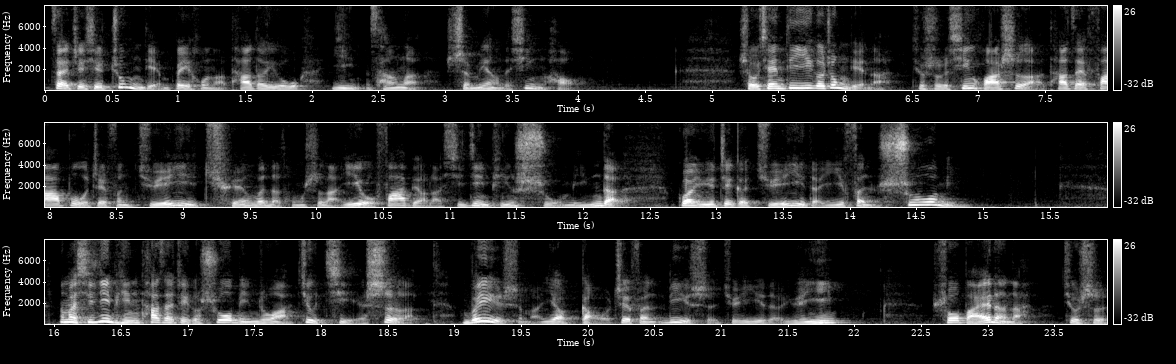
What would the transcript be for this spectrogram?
在这些重点背后呢，他都有隐藏了什么样的信号。首先，第一个重点呢，就是新华社啊，他在发布这份决议全文的同时呢，也有发表了习近平署名的关于这个决议的一份说明。那么，习近平他在这个说明中啊，就解释了为什么要搞这份历史决议的原因。说白了呢，就是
